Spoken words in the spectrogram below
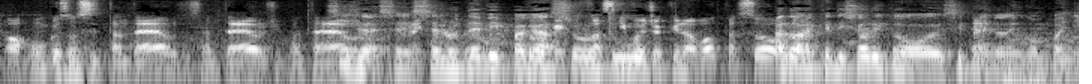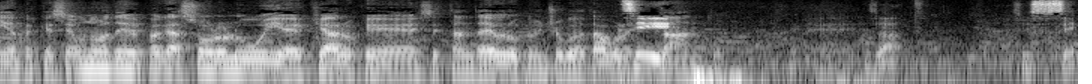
Oh, comunque sono 70 euro, 60 euro, 50 Sì, euro. se- se- se lo devi pagare solo tu- schifo giochi una volta sola. Allora, che di solito Eh. si prendono in compagnia, perché se uno lo deve pagare solo lui, è chiaro che 70 euro per un gioco da tavolo Sì. è tanto. Esatto. Sì, sì, sì.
